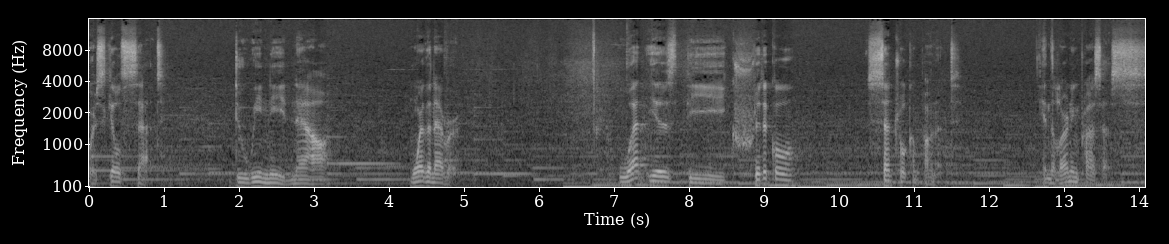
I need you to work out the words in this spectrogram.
or skill set do we need now more than ever? What is the critical central component in the learning process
